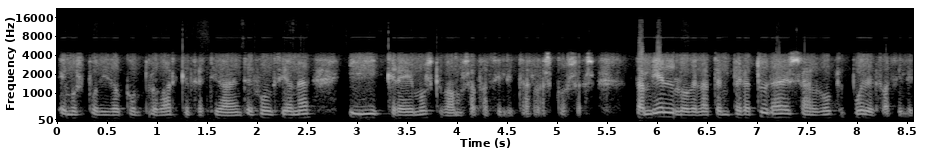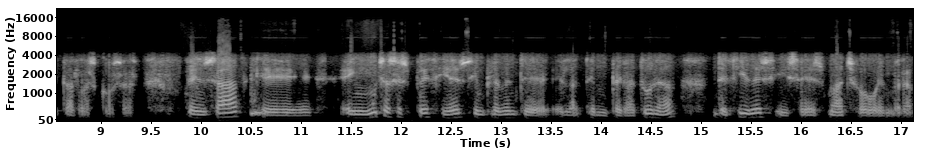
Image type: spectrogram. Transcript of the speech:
hemos podido comprobar que efectivamente funciona y creemos que vamos a facilitar las cosas. También lo de la temperatura es algo que puede facilitar las cosas. Pensad que en muchas especies simplemente la temperatura decide si se es macho o hembra.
